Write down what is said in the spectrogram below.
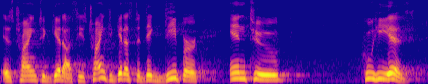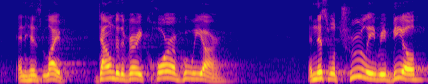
is trying to get us. He's trying to get us to dig deeper into who He is and His life, down to the very core of who we are. And this will truly reveal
